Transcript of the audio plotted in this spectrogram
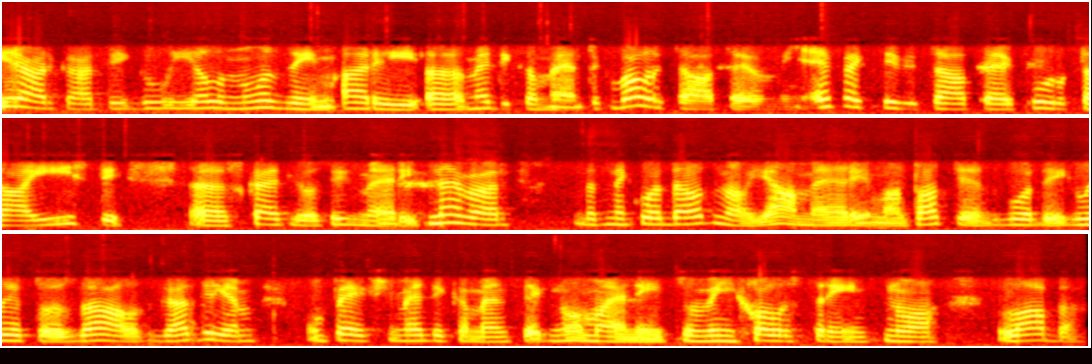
ir ārkārtīgi liela nozīme arī uh, medikamentu kvalitātei un viņa efektivitātei, kuru tā īsti uh, skaitļos izmērīt nevar. Bet neko daudz nav jāmērī. Man pacients godīgi lieto zāles gadiem, un pēkšņi medikaments tiek nomainīts, un viņa holesterīns no laba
